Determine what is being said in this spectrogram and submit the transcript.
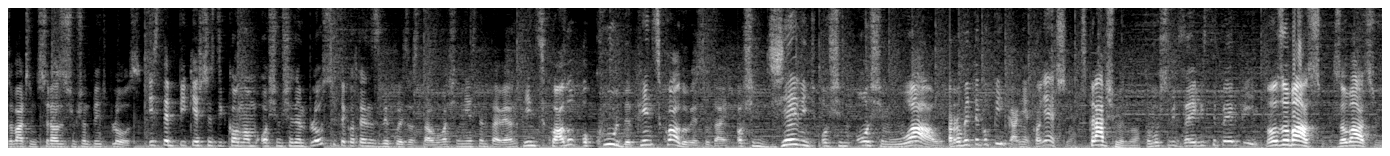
Zobaczmy, 3 razy 85 plus. Jest ten pik jeszcze z ikoną 87 plus, czy tylko ten zwykły został? Właśnie nie jestem pewien. 5 składów? O kurde, 5 składów jest tutaj. 89, 88, wow. Robię tego pika, nie, koniecznie. Sprawdźmy go. To musi być zajebisty PRP. No zobaczmy, zobaczmy.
